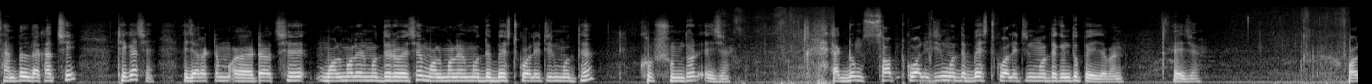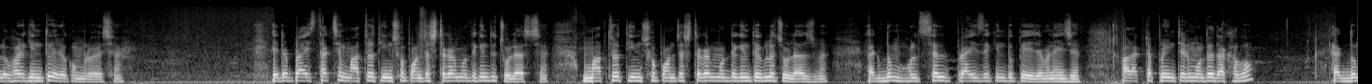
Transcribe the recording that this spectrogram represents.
স্যাম্পল দেখাচ্ছি, ঠিক আছে? এই যার একটা এটা হচ্ছে মলমলের মধ্যে রয়েছে, মলমলের মধ্যে বেস্ট কোয়ালিটির মধ্যে। খুব সুন্দর, এই যে। একদম সফট কোয়ালিটির মধ্যে বেস্ট কোয়ালিটির মধ্যে কিন্তু পেয়ে যাবেন। এই যে অল ওভার কিন্তু এরকম রয়েছে। এটা প্রাইস থাকছে মাত্র তিনশো পঞ্চাশ টাকার মধ্যে কিন্তু চলে আসছে। মাত্র তিনশো পঞ্চাশ টাকার মধ্যে কিন্তু এগুলো চলে আসবে। একদম হোলসেল প্রাইসে কিন্তু পেয়ে যাবেন। এই যে, আর একটা প্রিন্টের মধ্যে দেখাবো। একদম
